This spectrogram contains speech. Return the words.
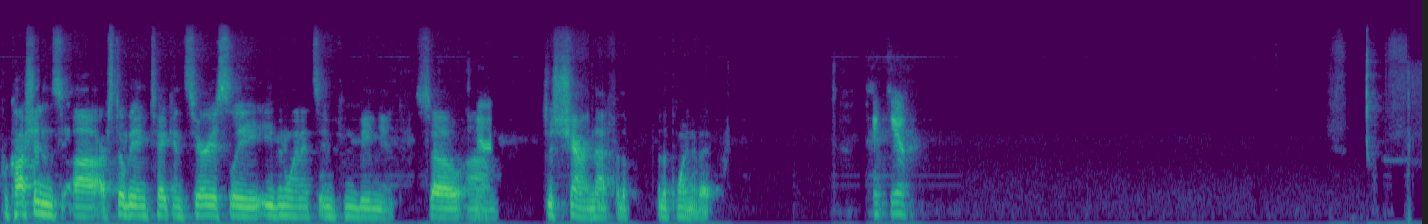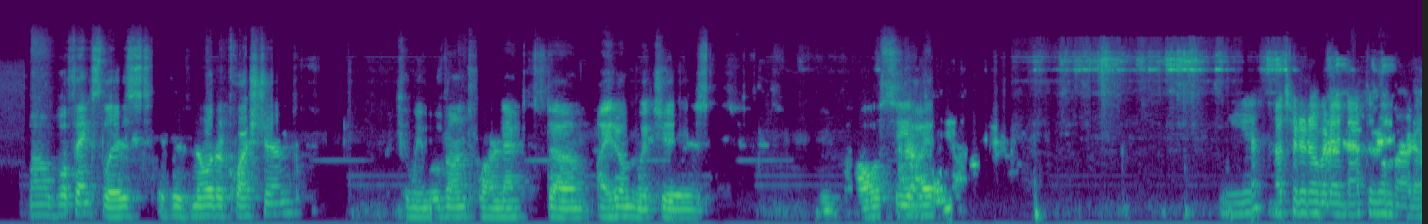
precautions uh, are still being taken seriously, even when it's inconvenient. So, um, just sharing that for the for the point of it. Thank you. Uh, well, thanks, Liz. If there's no other questions, can we move on to our next um, item, which is the policy item? Yes, I'll turn it over to Dr. Lombardo.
